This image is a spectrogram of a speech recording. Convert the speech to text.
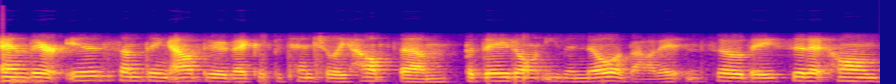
And there is something out there that could potentially help them, but they don't even know about it. And so they sit at home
